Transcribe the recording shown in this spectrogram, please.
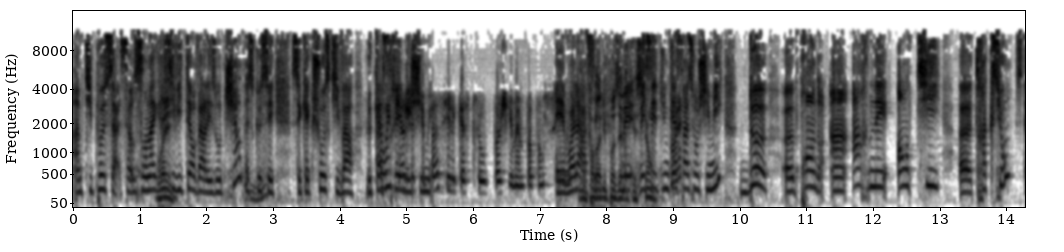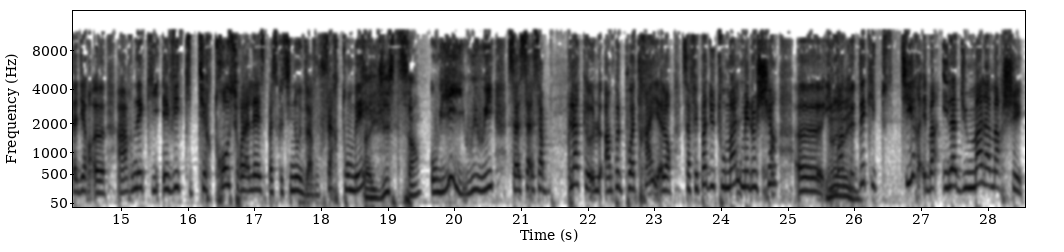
un petit peu sa, sa- son agressivité envers les autres chiens, parce que c'est c'est quelque chose qui va le ah oui, castrer, tiens, mais je sais chimi- pas s'il est castré ou pas, j'y ai même pas pensé. Et voilà. Il faudra lui poser la mais, question. Mais c'est une castration chimique. Deux, euh, prendre un harnais anti-traction, c'est-à-dire euh, un harnais qui évite qu'il tire trop sur la laisse parce que sinon il va vous faire tomber. Ça existe, ça? Oui, oui, oui. Ça, ça, ça plaque un peu le poitrail. Alors, ça fait pas du tout mal, mais le chien, euh, il Oui, voit oui. que dès qu'il tire, eh ben, il a du mal à marcher.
